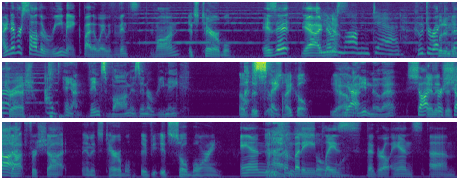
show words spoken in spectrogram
I never saw the remake, by the way, with Vince Vaughn. It's terrible. Is it? Yeah, I've never. Dear Mom and Dad. Who directed Put in the that? trash. Hang on, Vince Vaughn is in a remake. Of this of Psych- Psycho. Yeah. Yeah. I didn't know that. Shot and for it's a shot, shot for shot, and it's terrible. It's so boring. and It is somebody so plays the girl Anne's. Um,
